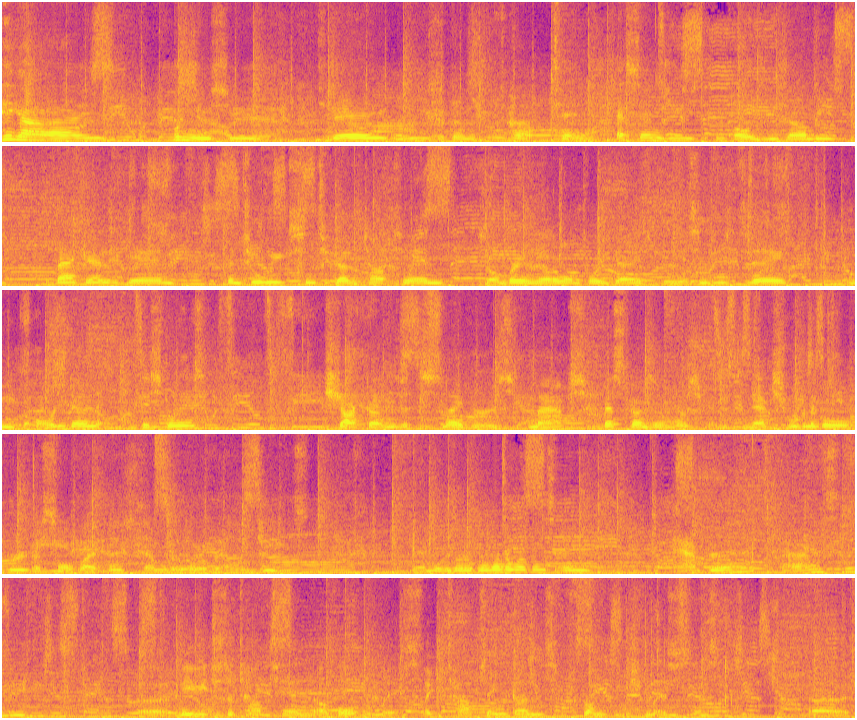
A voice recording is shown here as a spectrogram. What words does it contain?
Hey guys, news here? Today we are going to top 10 SMGs and Call of Duty Zombies. Back at it again. It's been two weeks since you got the top 10, so I'm bringing another one for you guys. We're doing SMGs today. We've already done pistols, shotguns, snipers, maps, best guns, and worst guns. Next, we're going to go over assault rifles, then we're going to go over LMGs. We'll be going over wonder weapons, and after that, honestly, uh, maybe just a top 10 of all the lists, like top 10 guns from each list, uh,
